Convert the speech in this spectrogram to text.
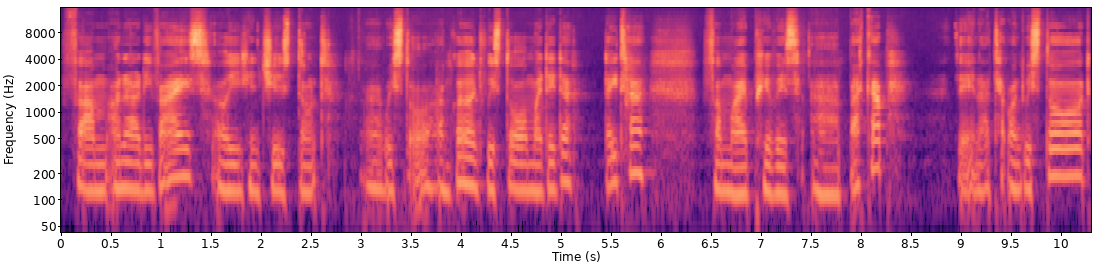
from another device, or you can choose don't uh, restore. I'm going to restore my data data from my previous uh, backup. Then I tap on restored.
